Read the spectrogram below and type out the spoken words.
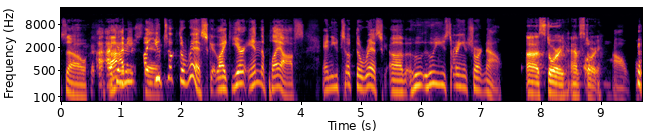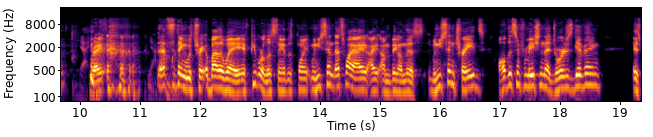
So I, Uh, I, can I mean, but you took the risk. Like you're in the playoffs, and you took the risk of who who are you starting in short now? Uh, Story. I have Story. Oh, well, yeah, Right. Yeah, That's the thing with trade. By the way, if people are listening at this point, when you send, that's why I, I I'm big on this. When you send trades, all this information that George is giving is,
